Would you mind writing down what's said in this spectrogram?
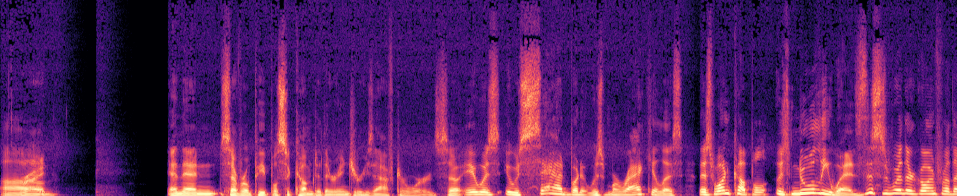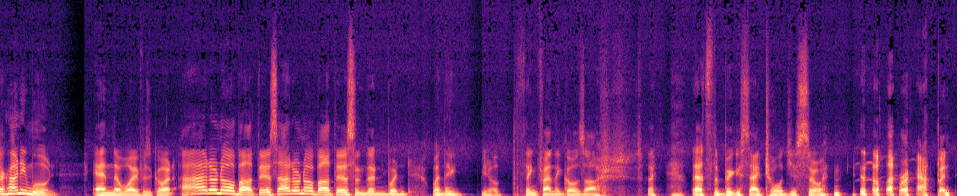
Um, Right. And then several people succumbed to their injuries afterwards. So it was it was sad, but it was miraculous. This one couple was newlyweds. This is where they're going for their honeymoon. And the wife is going, I don't know about this. I don't know about this. And then when when they you know the thing finally goes off, that's the biggest I told you so that'll ever happen.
